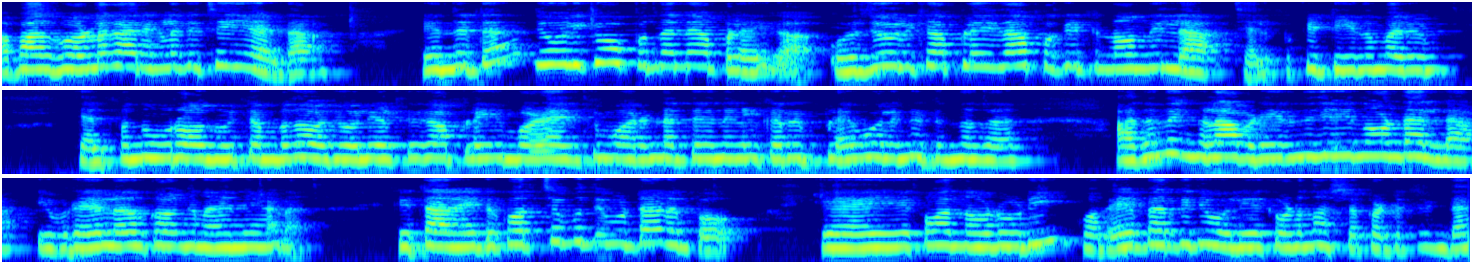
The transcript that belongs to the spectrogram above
അപ്പോൾ അതുപോലുള്ള കാര്യങ്ങളൊക്കെ ചെയ്യാട്ടാ എന്നിട്ട് ജോലിക്ക് ഒപ്പം തന്നെ അപ്ലൈ ചെയ്യുക. ഒരു ജോലിക്ക് അപ്ലൈ ചെയ്താൽ അപ്പോൾ കിട്ടണമെന്നില്ല ചിലപ്പോൾ കിട്ടിയെന്നും വരും. ചിലപ്പോൾ നൂറോ നൂറ്റമ്പതോ ജോലികൾക്ക് അപ്ലൈ ചെയ്യുമ്പോഴായിരിക്കും ഒരെണ്ണത്തിന് നിങ്ങൾക്ക് റിപ്ലൈ പോലും കിട്ടുന്നത്. അത് നിങ്ങൾ അവിടെ ഇരുന്ന് ചെയ്യുന്നതുകൊണ്ടല്ല ഇവിടെയുള്ളവർക്കും അങ്ങനെ തന്നെയാണ്. കിട്ടാനായിട്ട് കുറച്ച് ബുദ്ധിമുട്ടാണ് ഇപ്പോൾ എ ഐ ഒക്കെ വന്നതോടുകൂടി കുറേ പേർക്ക് ജോലിയൊക്കെ ഇവിടെ നഷ്ടപ്പെട്ടിട്ടുണ്ട്.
